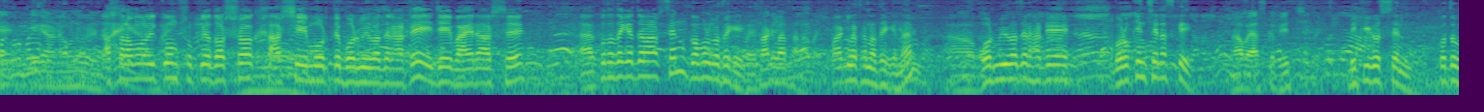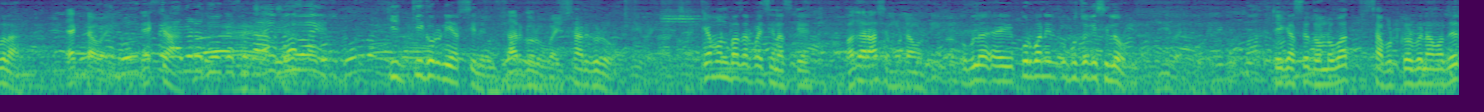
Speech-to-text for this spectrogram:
লাগে এই কারণে মনে করেন আসসালামু আলাইকুম সুপ্রিয় দর্শক আসছে এই মুহূর্তে বর্মি বাজার হাটে। এই যে বাইরে আসছে কোথা থেকে যেন আসছেন? গোপালগো থেকে। পাগলা থানা ভাই পাগলা থানা থেকে না? বর্মি বাজার হাটে গরু কিনছেন আজকে? না ভাই আজকে বেচছি। বিক্রি করছেন? কতগুলা? একটা ভাই। একটা? কি কি গরু নিয়ে আসছিলেন? সার গরু ভাই। সার গরু। আচ্ছা কেমন বাজার পাইছেন আজকে? বাজার আছে মোটামুটি। ওগুলো এই কোরবানির উপযোগী ছিল? জি ভাই। ঠিক আছে ধন্যবাদ। সাপোর্ট করবেন আমাদের।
